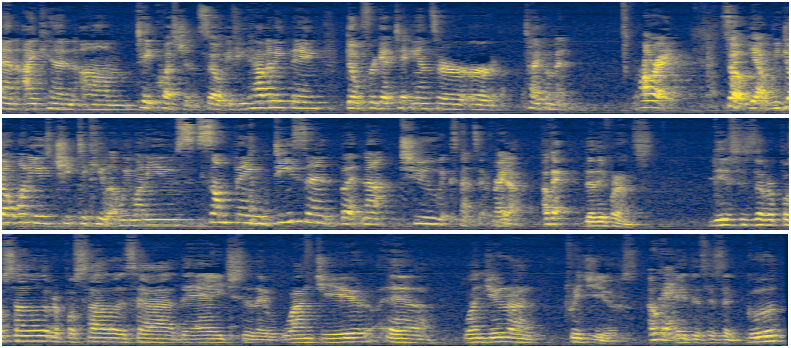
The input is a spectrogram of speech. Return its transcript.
and I can um, take questions. So if you have anything, don't forget to answer or type them in. All right. So yeah, we don't want to use cheap tequila. We want to use something decent but not too expensive, right? Yeah. Okay. The difference. This is the reposado. The reposado is uh, the age, the one year, uh, one year and three years. Okay. This is a good.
